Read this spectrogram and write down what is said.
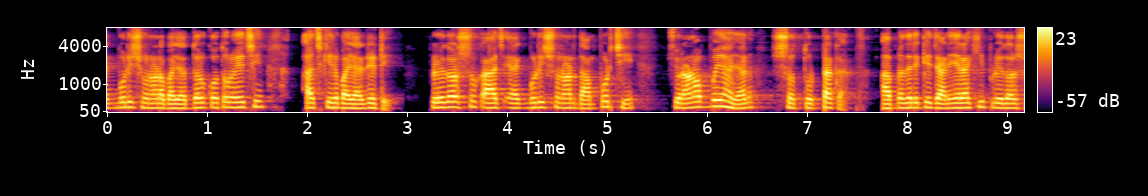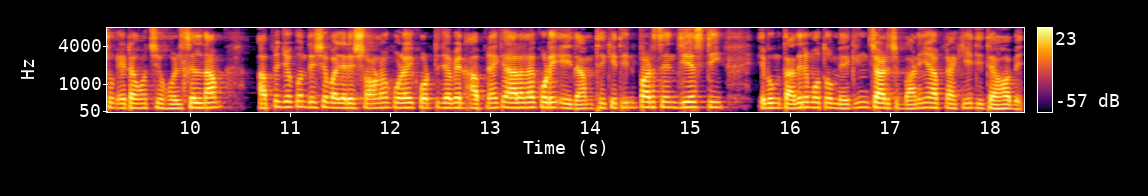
এক ভরি সোনার বাজার দর কত রয়েছে আজকের বাজার রেটে। প্রিয় দর্শক, আজ এক ভরি সোনার দাম পড়ছে চুরানব্বই হাজার সত্তর টাকা। আপনাদেরকে জানিয়ে রাখি, প্রিয় দর্শক, এটা হচ্ছে হোলসেল দাম। আপনি যখন দেশে বাজারে স্বর্ণ ক্রয় করতে যাবেন, আপনাকে আলাদা করে এই দাম থেকে তিন পার্সেন্ট জিএসটি এবং তাদের মতো মেকিং চার্জ বানিয়ে আপনাকে দিতে হবে।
